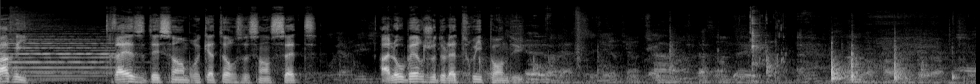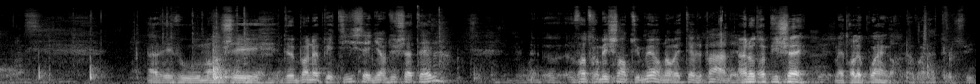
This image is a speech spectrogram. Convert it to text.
Paris, 13 décembre 1407, à l'auberge de la Truie pendue. Avez-vous mangé de bon appétit, Seigneur du Châtel? Euh, Votre méchante humeur n'aurait-elle pas... Un autre pichet, maître le poingre. Ben voilà, tout de suite.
